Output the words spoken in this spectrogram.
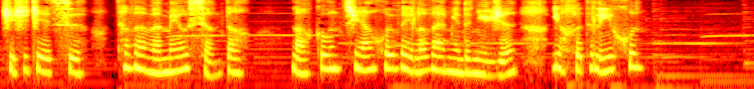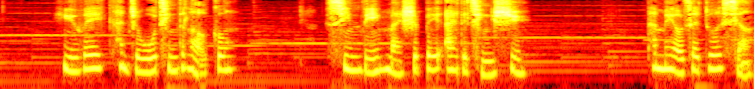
只是这次，她万万没有想到，老公居然会为了外面的女人要和她离婚。雨薇看着无情的老公，心里满是悲哀的情绪。她没有再多想。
